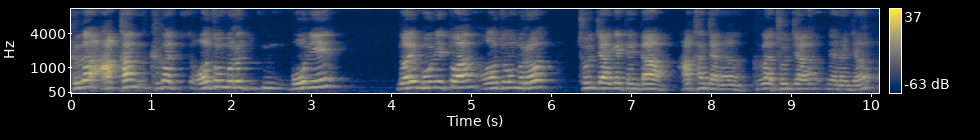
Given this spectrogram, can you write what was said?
그가 악한 그가 어둠으로 몸이 너의 몸이 또한 어둠으로 존재하게 된다. 악한 자는 그가 존재하면은요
